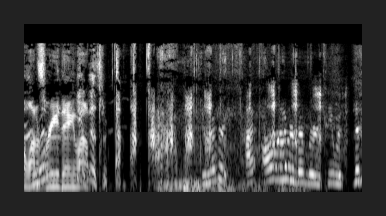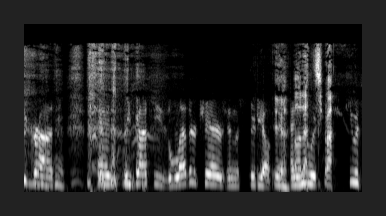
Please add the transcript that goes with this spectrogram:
A lot of breathing, a lot of Remember, I, all I remember is he would sit across, and we've got these leather chairs in the studio, Yeah. and Oh, he that's would right. he would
